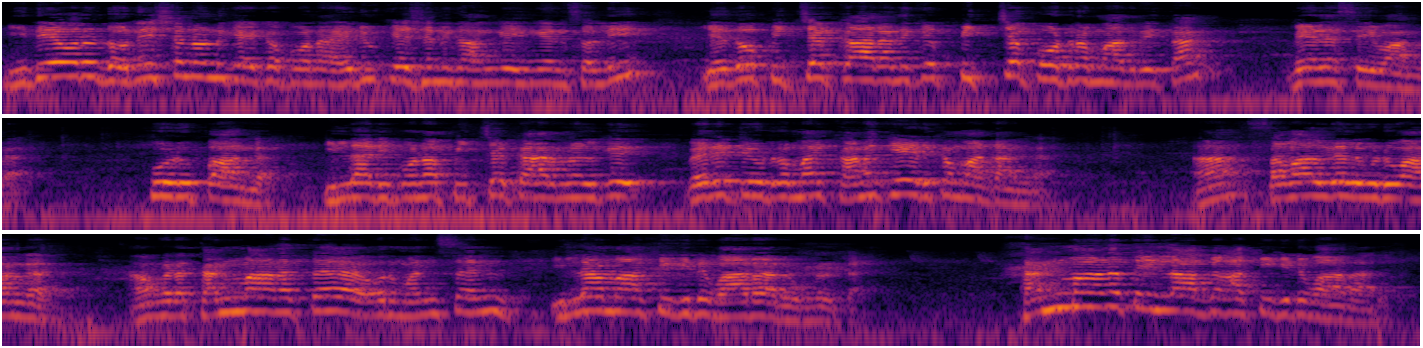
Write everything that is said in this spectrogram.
இதே ஒரு டொனேஷன் ஒன்று கேட்க போனா எஜுகேஷனுக்கு அங்க இங்கன்னு சொல்லி ஏதோ பிச்சைக்காரனுக்கு பிச்சை போடுற மாதிரி தான் வேலை செய்வாங்க. கொடுப்பாங்க. இல்லாடி போனா பிச்சைக்காரனுக்கு விரட்டி விடுற மாதிரி கணக்கே எடுக்க மாட்டாங்க. ஆ, சவால்கள் விடுவாங்க. அவங்களோட தன்மானத்தை ஒரு மனுஷன் இல்லாம ஆக்கிக்கிட்டு வாராரு உங்கள்கிட்ட. தன்மானத்தை இல்லாம ஆக்கிக்கிட்டு வாராரு.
